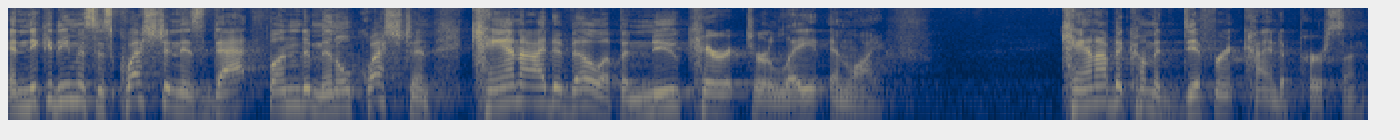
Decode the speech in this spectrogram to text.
and Nicodemus' question is that fundamental question Can I develop a new character late in life? Can I become a different kind of person?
